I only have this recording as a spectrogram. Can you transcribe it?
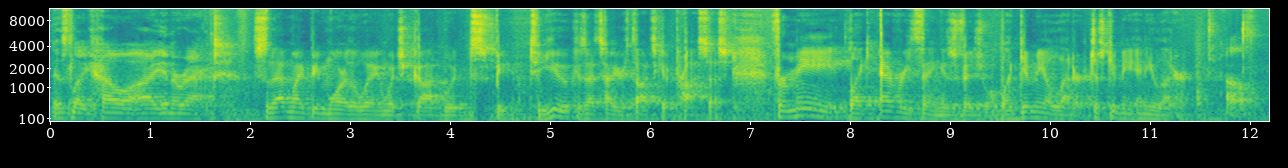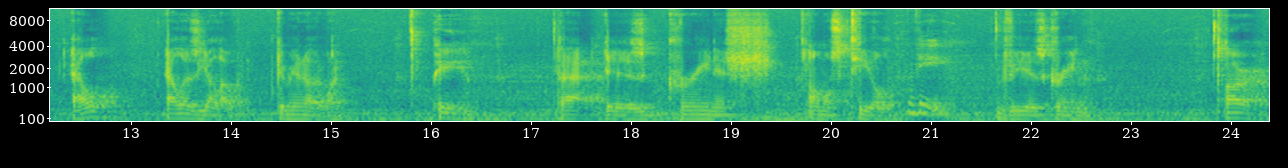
Is like how I interact. So that might be more the way in which God would speak to you because that's how your thoughts get processed. For me, like everything is visual. Like give me a letter. Just give me any letter. L. L. L is yellow. Give me another one. P. That is greenish, almost teal. V. V is green. R.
